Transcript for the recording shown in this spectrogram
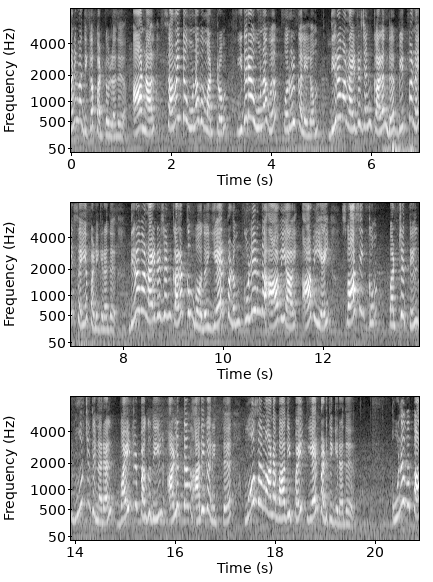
அனுமதிக்கப்பட்டுள்ளது. ஆனால் சமைத்த உணவு மற்றும் இதர உணவு பொருட்களிலும் திரவ நைட்ரஜன் கலந்து விற்பனை செய்யப்படுகிறது. திரவ நைட்ரஜன் கலக்கும் போது ஏற்படும் குளிர்ந்த ஆவியாய் ஆவியை சுவாசிக்கும் பட்சத்தில் மூச்சு திணறல் வயிற்று பகுதியில் அழுத்தம் அதிகரித்து மோசமான பாதிப்பை ஏற்படுத்துகிறது. உணவு பா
